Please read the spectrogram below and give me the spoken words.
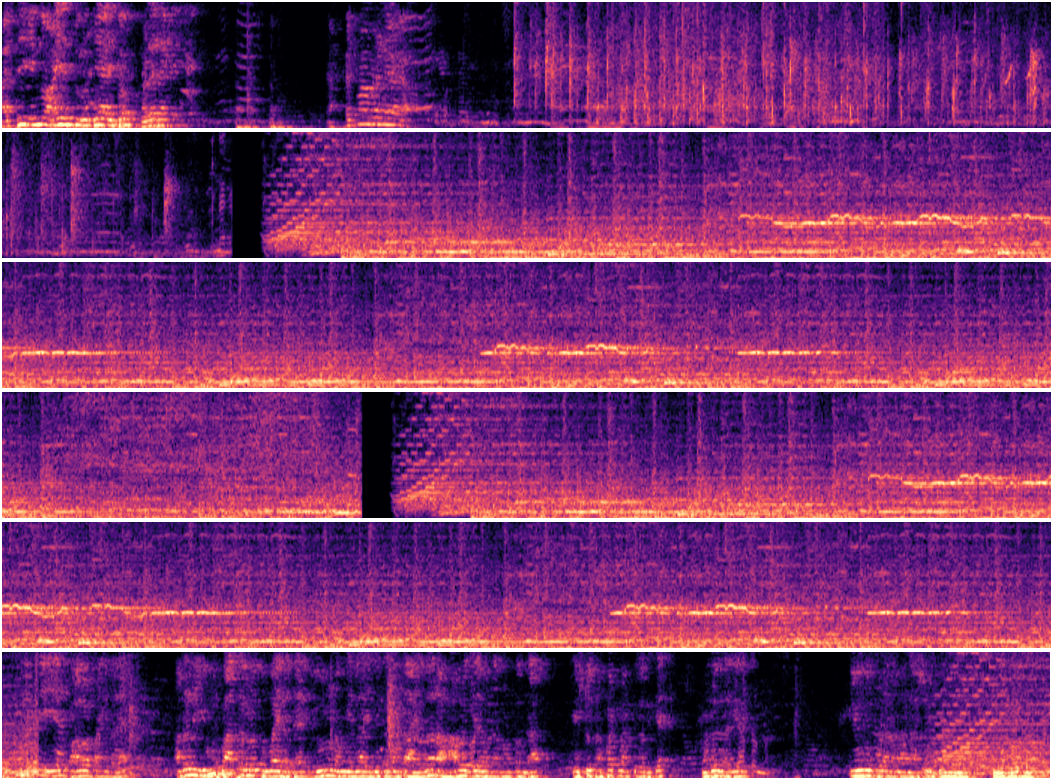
ಅಜ್ಜಿ ಇನ್ನೂ ಆಯಸ್ಸು ವೃದ್ಧಿ ಆಯ್ತು. ಒಳ್ಳೇದಾಗ್ಲಿ ಕಟ್ ಮಾಡ್ಬಿಡೋಣ ಇವಾಗ ಇವರು ನಮಗೆಲ್ಲ ಇಲ್ಲಿರ್ತಕ್ಕಂಥ ಎಲ್ಲರ ಆರೋಗ್ಯವನ್ನು ನೋಡ್ಕೊಂತ ಎಷ್ಟು ಸಪೋರ್ಟ್ ಮಾಡ್ತಿರೋದಕ್ಕೆ ಮೊದಲನೇದಾಗಿ ಇವರು ಕೂಡ ನಮ್ಮ ಒಂದು ಆಶ್ರಮ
